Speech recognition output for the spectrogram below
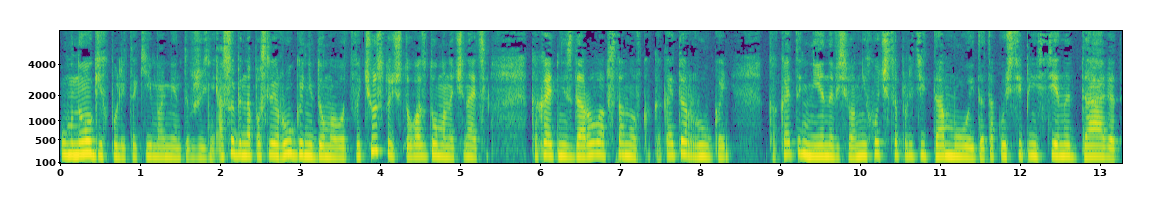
У многих были такие моменты в жизни, особенно после ругани дома. Вот вы чувствуете, что у вас дома начинается какая-то нездоровая обстановка, какая-то ругань, какая-то ненависть. Вам не хочется прийти домой, до такой степени стены давят.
